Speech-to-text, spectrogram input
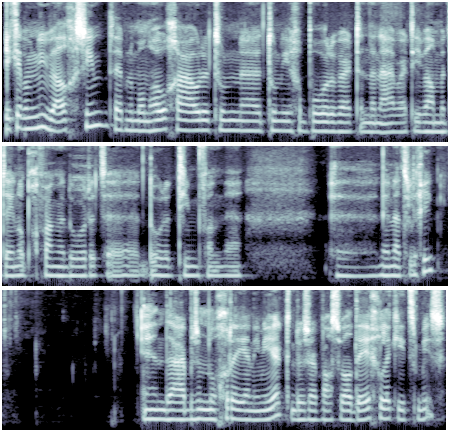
ik heb hem nu wel gezien. Ze hebben hem omhoog gehouden toen, eh, toen hij geboren werd. En daarna werd hij wel meteen opgevangen door het, door het team van neonatologie. En daar hebben ze hem nog gereanimeerd. Dus er was wel degelijk iets mis.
